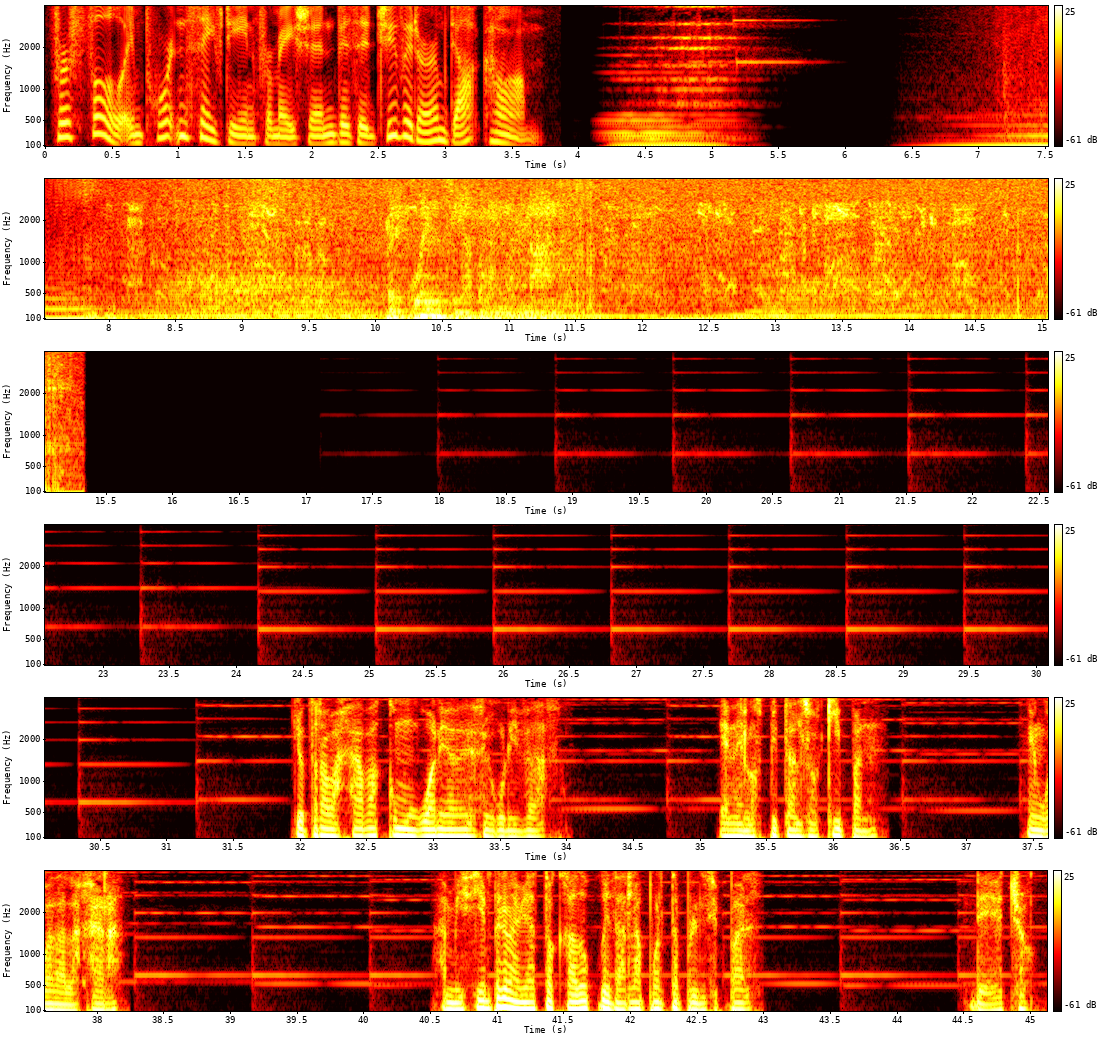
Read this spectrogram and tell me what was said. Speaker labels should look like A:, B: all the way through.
A: For full important safety information, visit juvederm.com.
B: Frecuencia paranormal.
C: Yo trabajaba como guardia de seguridad en el Hospital Soquipan, en Guadalajara. A mí siempre me había tocado cuidar la puerta principal. De hecho,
